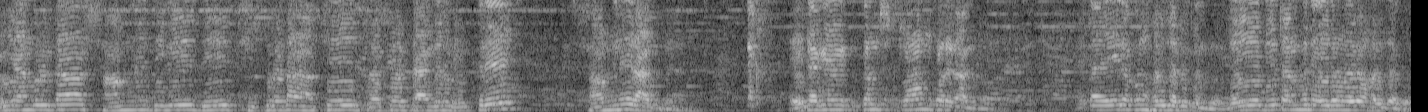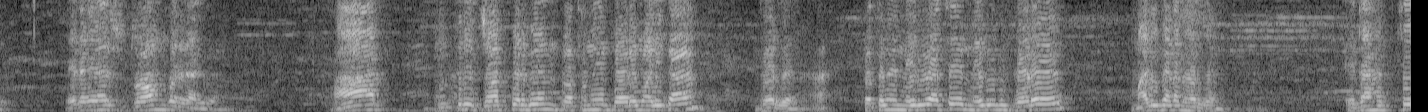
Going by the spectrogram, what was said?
এই আঙ্গুলটা সামনের দিকে যে ছিদ্রটা আছে যত ব্যাগের ভিতরে সামনে রাখবেন এটাকে একদম স্ট্রং করে রাখবেন এটা এইরকম হয়ে যাবে কিন্তু। যেই দিয়ে টানবেন এইরকম এরকম হয়ে যাবে। এটাকে স্ট্রং করে রাখবেন। আর ভিতরে জব করবেন, প্রথমে বড় মালিকা ধরবেন। প্রথমে মেরু আছে, মেরুর বড় মালিকাটা ধরবেন। এটা হচ্ছে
